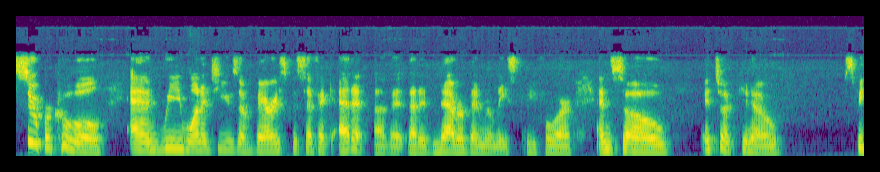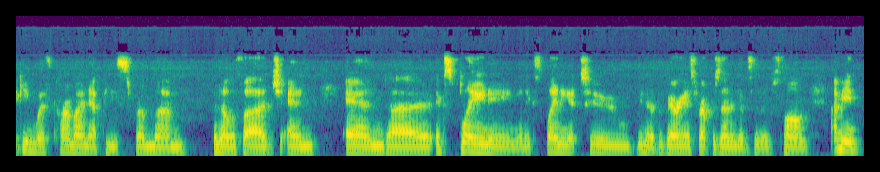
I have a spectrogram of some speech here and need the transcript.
super cool. And we wanted to use a very specific edit of it that had never been released before. And so it took, you know, speaking with Carmine Appice from um, Vanilla Fudge and and uh, explaining and explaining it to you know the various representatives of the song. I mean,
